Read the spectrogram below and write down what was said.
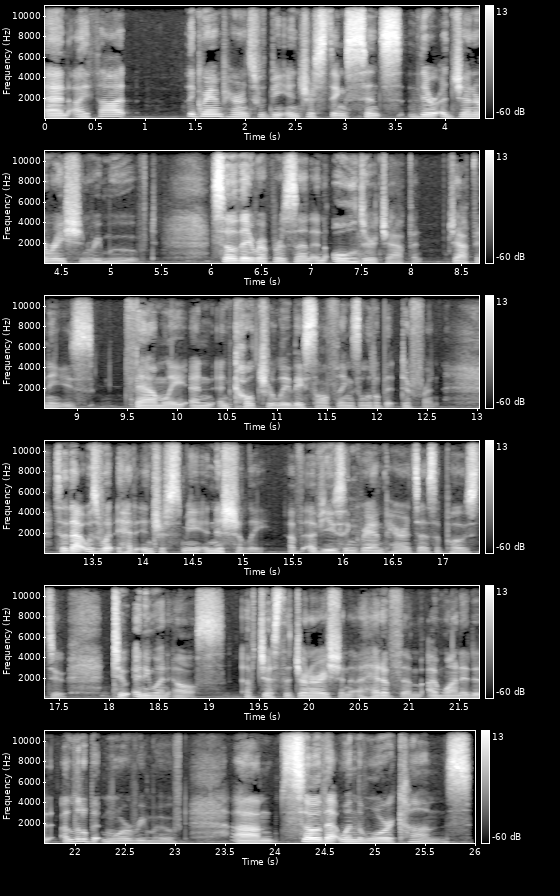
And I thought the grandparents would be interesting since they're a generation removed. So they represent an older Japan, Japanese family and, and culturally they saw things a little bit different. So that was what had interested me initially of, of using grandparents as opposed to to anyone else of just the generation ahead of them. I wanted it a little bit more removed um, so that when the war comes,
